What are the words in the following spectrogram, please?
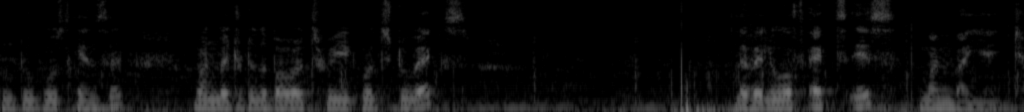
2 2 goes cancel. 1 by 2 to the power 3 equals to x. The value of x is 1 by 8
